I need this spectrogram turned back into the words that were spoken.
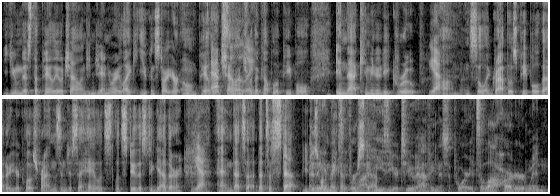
you missed the paleo challenge in January, like you can start your own paleo challenge with a couple of people in that community group. Yeah. Um, and so like grab those people that are your close friends and just say, hey, let's let's do this together. Yeah. And that's a that's a step. You I just want to make that it first a lot step. easier too having the support. It's a lot harder when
